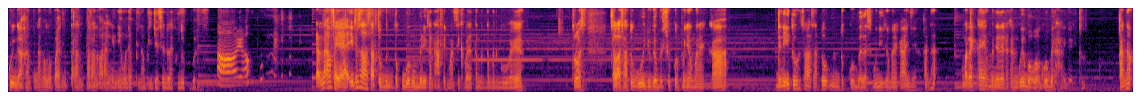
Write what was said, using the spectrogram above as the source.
gue nggak akan pernah ngelupain peran-peran orang ini yang udah pernah berjasa dalam hidup gue. Oh ya ampun karena apa ya itu salah satu bentuk gue memberikan afirmasi kepada teman-teman gue. Terus salah satu gue juga bersyukur punya mereka. Dan itu salah satu bentuk gue balas budi ke mereka aja. Karena mereka yang menyadarkan gue bahwa gue berharga gitu. Karena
